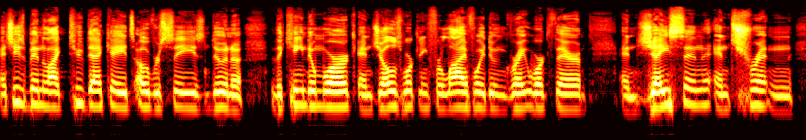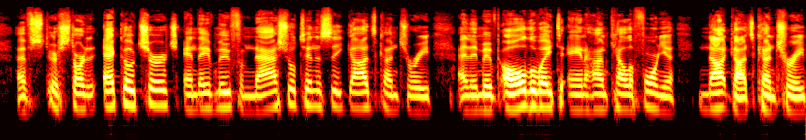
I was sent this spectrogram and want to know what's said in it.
and she's been like two decades overseas doing a, the kingdom work. And Joel's working for Lifeway, doing great work there. And Jason and Trenton have started Echo Church, and they've moved from Nashville, Tennessee, God's country, and they moved all the way to Anaheim, California, not God's country.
